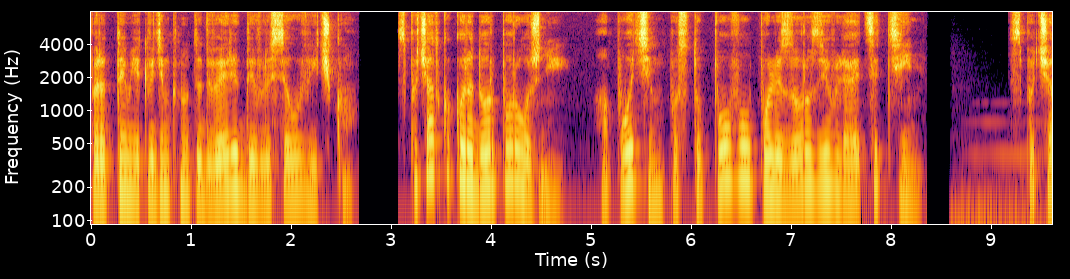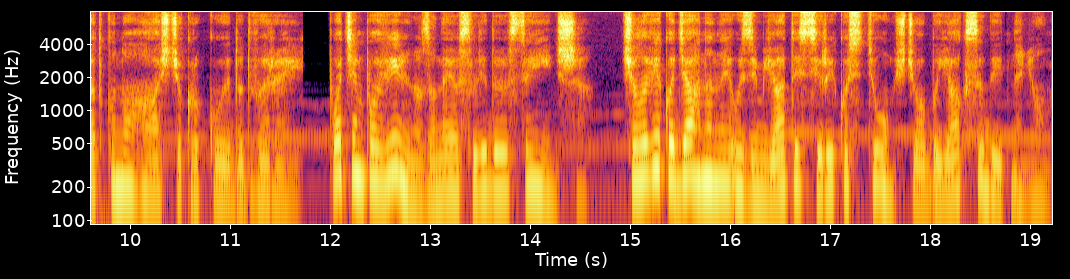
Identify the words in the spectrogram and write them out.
Перед тим як відімкнути двері, дивлюся у вічко. Спочатку коридор порожній, а потім поступово у полі зору з'являється тінь. Спочатку нога, що крокує до дверей, потім повільно за нею слідує все інше. Чоловік одягнений у зім'ятий сірий костюм, що абияк сидить на ньому.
